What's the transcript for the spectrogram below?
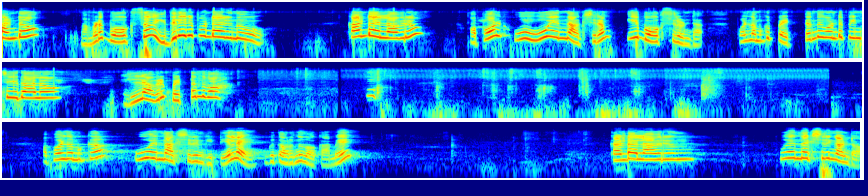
കണ്ടോ? നമ്മുടെ ബോക്സ് ഇതിലിരിപ്പുണ്ടായിരുന്നു. കണ്ടോ എല്ലാവരും? അപ്പോൾ ഊ എന്ന അക്ഷരം ഈ ബോക്സിലുണ്ട്. അപ്പോൾ നമുക്ക് പെട്ടെന്ന് കൊണ്ട് പിൻ ചെയ്താലോ? എല്ലാവരും പെട്ടെന്ന് വാ. അപ്പോൾ നമുക്ക് ഉ എന്ന അക്ഷരം കിട്ടി അല്ലേ? നമുക്ക് തുറന്നു നോക്കാമേ. കണ്ടോ എല്ലാവരും? ഉ എന്ന അക്ഷരം കണ്ടോ?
